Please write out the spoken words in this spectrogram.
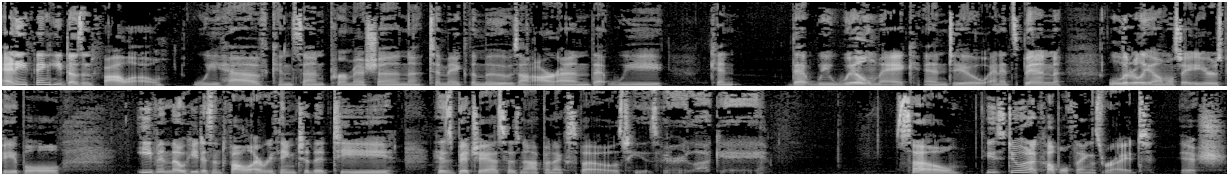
anything he doesn't follow. We have consent permission to make the moves on our end that we can that we will make and do. And it's been literally almost 8 years people even though he doesn't follow everything to the T, his bitch ass has not been exposed. He is very lucky. So, he's doing a couple things right ish.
